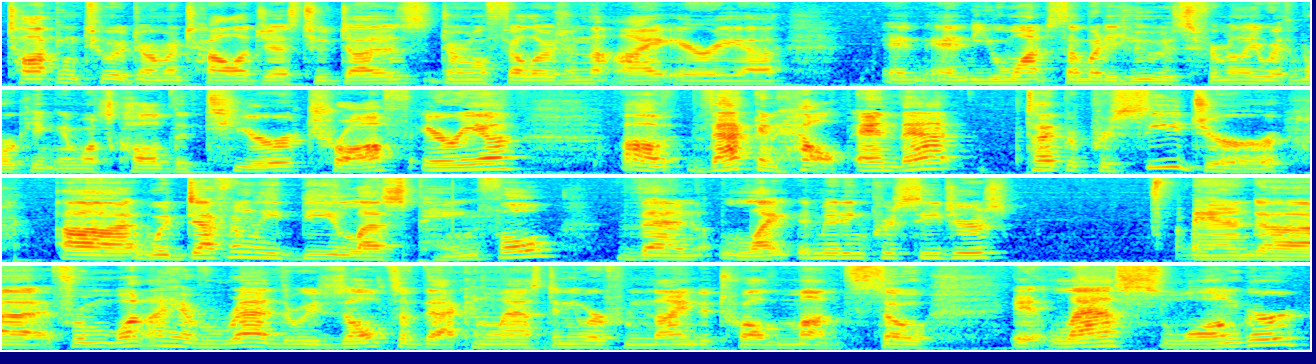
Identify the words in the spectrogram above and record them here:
talking to a dermatologist who does dermal fillers in the eye area, and, and you want somebody who is familiar with working in what's called the tear trough area, uh, that can help. And that type of procedure uh, would definitely be less painful than light emitting procedures. And uh, from what I have read, the results of that can last anywhere from 9 to 12 months. So it lasts longer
